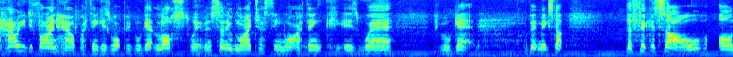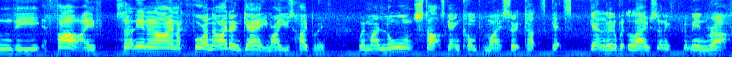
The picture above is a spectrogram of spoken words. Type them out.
how you define help I think is what people get lost with and certainly with my testing what I think is where people get a bit mixed up. The thicker sole on the 5, certainly in an iron like a 4 and I don't game, I use hybrid, when my launch starts getting compromised, so it cuts, gets getting a little bit low, certainly if you put me in rough,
